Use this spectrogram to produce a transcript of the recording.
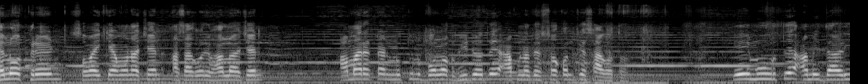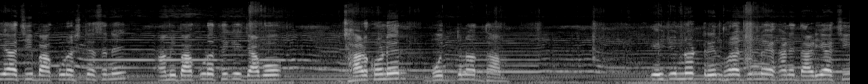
হ্যালো ফ্রেন্ড সবাই কেমন আছেন? আশা করি ভালো আছেন। আমার একটা নতুন ব্লগ ভিডিওতে আপনাদের সকলকে স্বাগত। এই মুহূর্তে আমি দাঁড়িয়ে আছি বাঁকুড়া স্টেশনে। আমি বাঁকুড়া থেকে যাব ঝাড়খণ্ডের বৈদ্যনাথ ধাম। এই জন্য ট্রেন ধরার জন্য এখানে দাঁড়িয়ে আছি।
